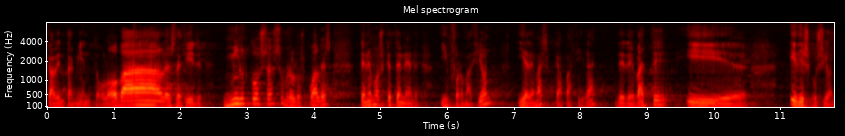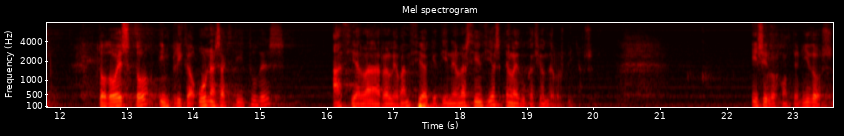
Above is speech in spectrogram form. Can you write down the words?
Calentamiento global, es decir, mil cosas sobre las cuales tenemos que tener información y además capacidad de debate y, discusión. Todo esto implica unas actitudes hacia la relevancia que tienen las ciencias en la educación de los niños. Y si los contenidos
